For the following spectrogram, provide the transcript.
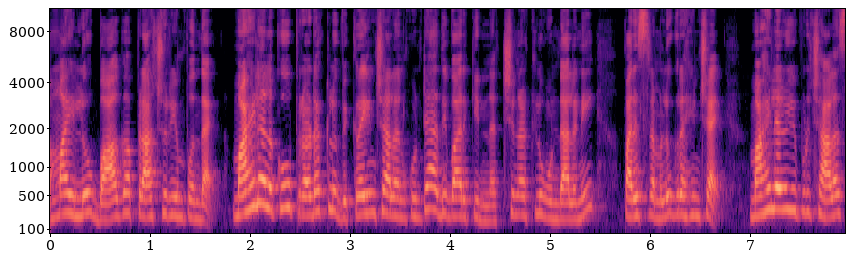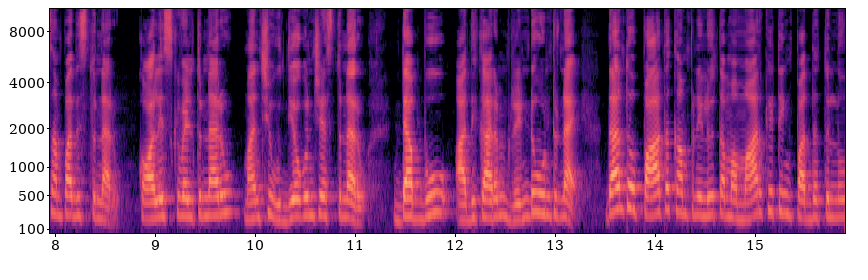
అమ్మాయిల్లో బాగా ప్రాచుర్యం పొందాయి. మహిళలకు ప్రొడక్ట్లు విక్రయించాలనుకుంటే అది వారికి నచ్చినట్లు ఉండాలని పరిశ్రమలు గ్రహించాయి. మహిళలు ఇప్పుడు చాలా సంపాదిస్తున్నారు. కాలేజ్కి వెళ్తున్నారు మంచి ఉద్యోగం చేస్తున్నారు. డబ్బు అధికారం రెండు ఉంటున్నాయి. దాంతో పాత కంపెనీలు తమ మార్కెటింగ్ పద్ధతులను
